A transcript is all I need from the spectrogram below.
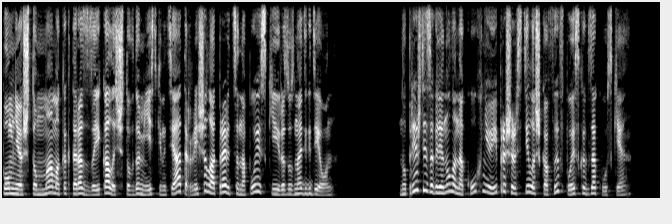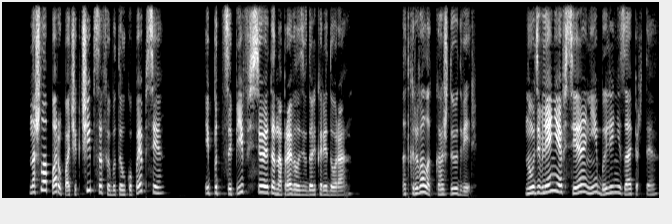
Помня, что мама как-то раз заикалась, что в доме есть кинотеатр, решила отправиться на поиски и разузнать, где он. Но прежде заглянула на кухню и прошерстила шкафы в поисках закуски. Нашла пару пачек чипсов и бутылку пепси и, подцепив все это, направилась вдоль коридора открывала каждую дверь. На удивление, все они были не заперты.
